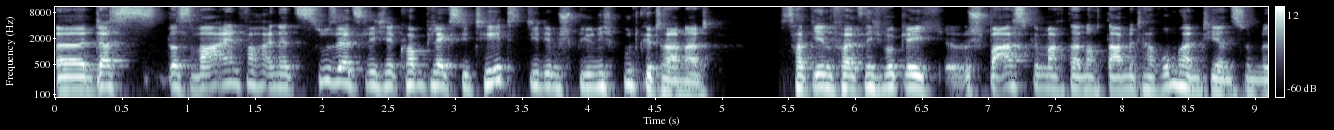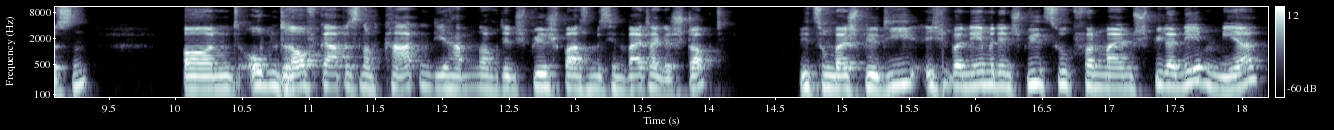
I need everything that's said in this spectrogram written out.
Äh, das, das war einfach eine zusätzliche Komplexität, die dem Spiel nicht gut getan hat. Es hat jedenfalls nicht wirklich äh, Spaß gemacht, da noch damit herumhantieren zu müssen. Und obendrauf gab es noch Karten, die haben noch den Spielspaß ein bisschen weiter gestoppt. Wie zum Beispiel die, ich übernehme den Spielzug von meinem Spieler neben mir,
